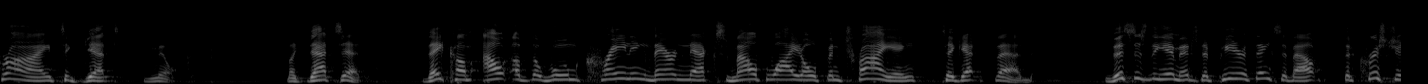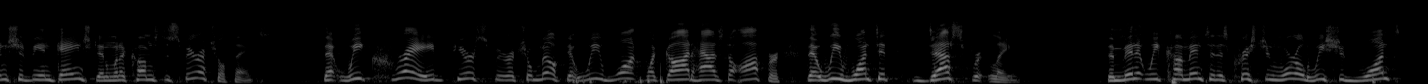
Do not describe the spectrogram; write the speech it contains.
try to get milk. Like that's it. They come out of the womb craning their necks, mouth wide open, trying to get fed. This is the image that Peter thinks about that Christians should be engaged in when it comes to spiritual things. That we crave pure spiritual milk, that we want what God has to offer, that we want it desperately. The minute we come into this Christian world, we should want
